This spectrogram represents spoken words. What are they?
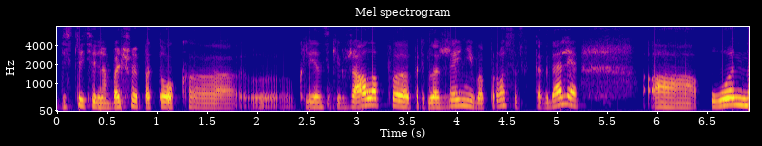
действительно большой поток клиентских жалоб, предложений, вопросов и так далее он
